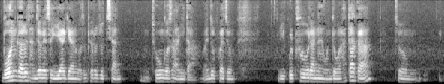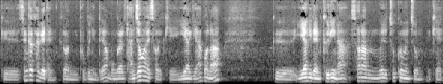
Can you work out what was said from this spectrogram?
무언가를 단정해서 이야기하는 것은 별로 좋지 않, 좋은 것은 아니다. 마인돌프가 좀 이 골프라는 운동을 하다가 좀 그 생각하게 된 그런 부분인데요. 뭔가를 단정해서 이렇게 이야기하거나 그 이야기된 글이나 사람을 조금은 좀 이렇게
